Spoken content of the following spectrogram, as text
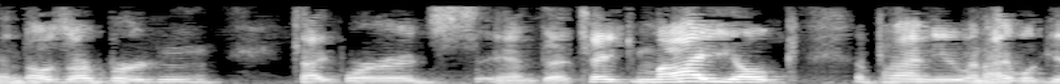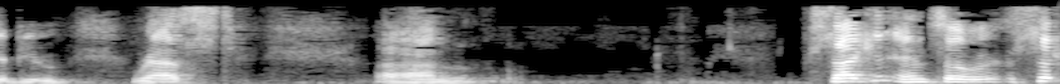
and those are burden type words, and uh, take my yoke upon you, and I will give you rest. Um, second, and so six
